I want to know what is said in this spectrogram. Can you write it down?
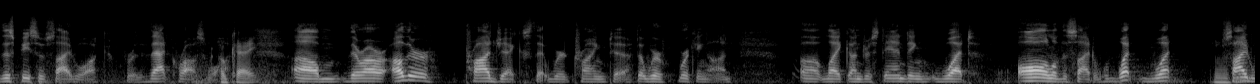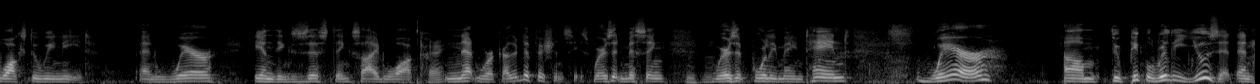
this piece of sidewalk, for that crosswalk. Okay. Um, there are other projects that we're trying to that we're working on, uh, like understanding what all of the sidewalk, what what sidewalks do we need, and where in the existing sidewalk Okay. network are there deficiencies? Where is it missing? Where is it poorly maintained? Where um, do people really use it and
